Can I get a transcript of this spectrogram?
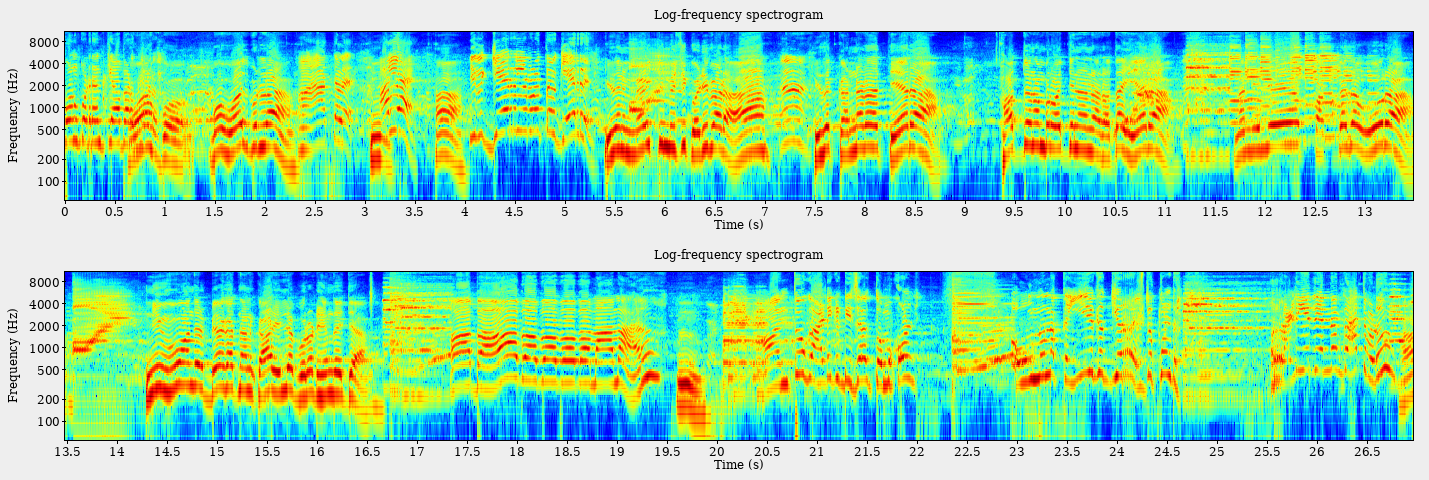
ಫೋನ್ ಕೊಡ್ರಿ ಅಂತ ಕೇಳ್ಬಾರ್ದು ಓದ್ ಬಿಡ್ಲಾ. ಹಾ, ಆತಳೆ. ಅಲ್ಲೇ ಅಲ್ಲ ಹಾ. ಇದು ಗೇರ್ ಎಲ್ಲ ಬರ್ತಾವ ಗೇರ್. ಇದನ್ನ ಮೇಚಿ ಮಿಸಿ ಕೊಡಿಬೇಡ. ಇದು ಕನ್ನಡ ತೇರ. ಹತ್ತು ನಂಬರ್ ಒತ್ತಿ ನನ್ನ ರಥ ಏರ. ನಂದು ಇಲ್ಲೇ ಪಕ್ಕದ ಊರ. ನೀವು ಹೂ ಅಂದ್ರೆ ಬೇಗ ನನ್ನ ಕಾರ್ ಇಲ್ಲೇ ಬುರೋಟ್ ಹಿಂದೈತೆ. ಬಾ ಬಾ ಬಾ ಬಾ ಬಾ ಮಾಮ. ಅಂತೂ ಗಾಡಿಗೆ ಡೀಸೆಲ್ ತುಂಬಿಕೊಂಡು ಅವನು ಕೈಗೆ ಗೇರ್ ಹಿಡ್ಕೊಂಡು ರೆಡಿ ಇದೆ ಅಂದಂಗ ಬಿಡು. ಹಾ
